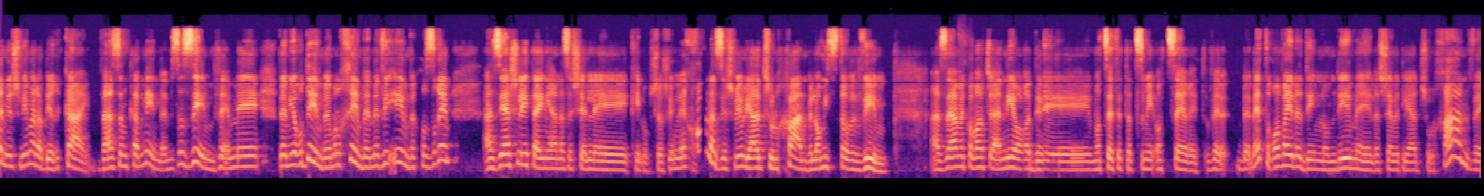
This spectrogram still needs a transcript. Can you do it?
הם יושבים על הברכיים, ואז הם קמים והם זזים והם, והם יורדים והם הולכים והם מביאים וחוזרים, אז יש לי את העניין הזה של כאילו כשיושבים לאכול אז יושבים ליד שולחן ולא מסתובבים. אז זה המקומות שאני עוד אה, מוצאת את עצמי עוצרת, ובאמת רוב הילדים לומדים אה, לשבת ליד שולחן ו...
